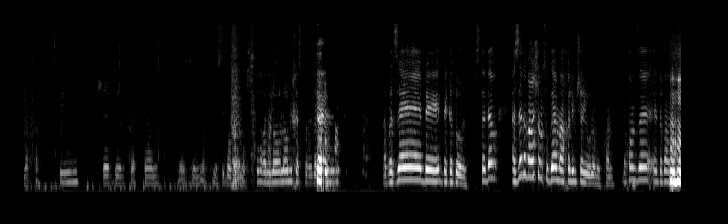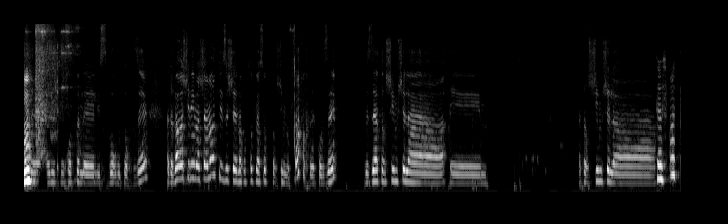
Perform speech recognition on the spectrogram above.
מאפים שברכתם מזונות, מסיבות שונות. בסדר, אני לא, לא נכנסת כרגע. כן. אבל זה ב- בגדול, בסדר? אז זה דבר ראשון סוגי המאכלים שהיו לנו כאן, נכון? זה דבר ראשון. שהיינו צריכות כאן אה, לסגור מתוך זה. הדבר השני, מה שאמרתי, זה שאנחנו רוצות לעשות תרשים נוסף אחרי כל זה, וזה התרשים של ה... אה, התרשים של ה... תוספות?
